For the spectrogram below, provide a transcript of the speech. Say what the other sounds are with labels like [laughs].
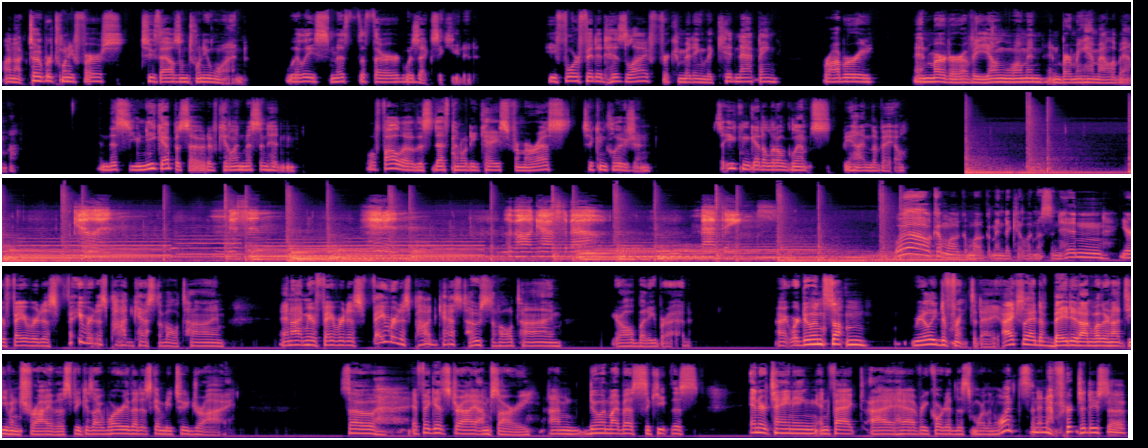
On October 21st, 2021, Willie Smith III was executed. He forfeited his life for committing the kidnapping, robbery, and murder of a young woman in Birmingham, Alabama. In this unique episode of Killing Missing Hidden, we'll follow this death penalty case from arrest to conclusion so you can get a little glimpse behind the veil. Podcast about bad things. Welcome, welcome, welcome into Killing Missing Hidden, your favoriteest, favoriteest podcast of all time. And I'm your favoriteest, favoriteest podcast host of all time, your old buddy Brad. All right, we're doing something really different today. Actually I debated on whether or not to even try this because I worry that it's going to be too dry. So, if it gets dry, I'm sorry. I'm doing my best to keep this entertaining. In fact, I have recorded this more than once in an [laughs] effort to do so.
